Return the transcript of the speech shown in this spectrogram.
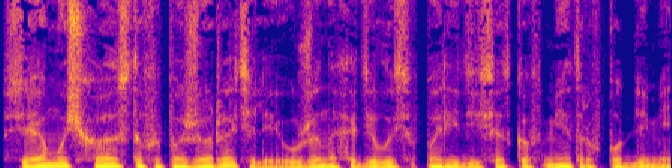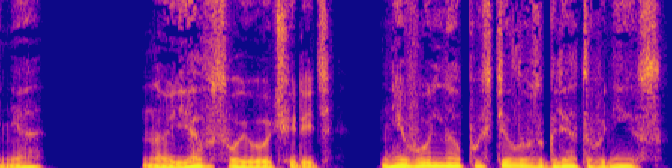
Вся мощь хастов и пожирателей уже находилась в паре десятков метров подле меня, но я, в свою очередь, невольно опустил взгляд вниз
